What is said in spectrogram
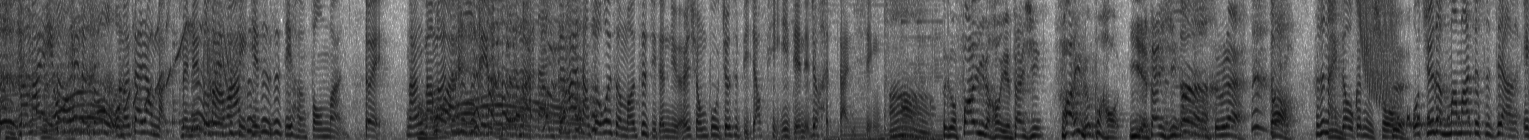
妈妈你 OK 的时候，我们再让妈 妹妹做这件事情。是不是自己很丰满？对。妈妈就是自己很多嘛，所以她想说，为什么自己的女儿胸部就是比较平一点点，就很担心。啊，这个发育的好也担心，发育的不好也担心，嗯，对不对？对。可是奶哥，我跟你说，我觉得妈妈就是这样一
